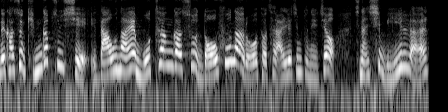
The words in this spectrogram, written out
네, 가수 김갑순 씨, 나훈아의 모창 가수 너훈아로 더 잘 알려진 분이죠. 지난 12일 날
